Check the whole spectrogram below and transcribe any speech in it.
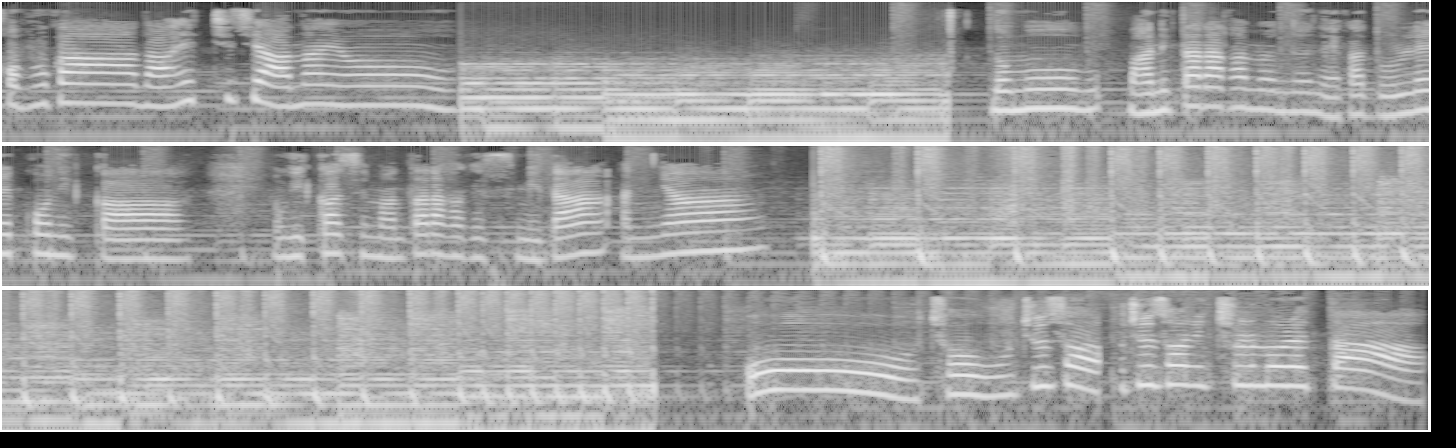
거북아, 나 해치지 않아요. 너무 많이 따라가면은 애가 놀랄 거니까 여기까지만 따라가겠습니다. 안녕. 오, 저 우주선, 우주선이 출몰했다.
